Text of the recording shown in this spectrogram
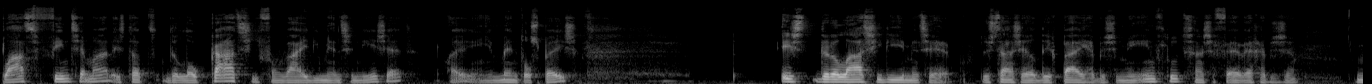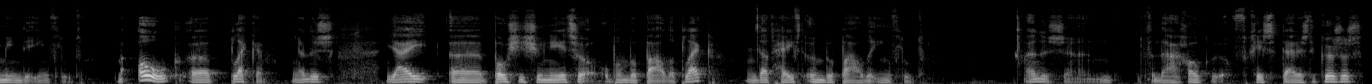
plaatsvindt, zeg maar, is dat de locatie van waar je die mensen neerzet, in je mental space, is de relatie die je met ze hebt. Dus staan ze heel dichtbij, hebben ze meer invloed. Staan ze ver weg, hebben ze minder invloed. Maar ook uh, plekken. Dus jij uh, positioneert ze op een bepaalde plek. Dat heeft een bepaalde invloed. En dus vandaag ook, of gisteren tijdens de cursus,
